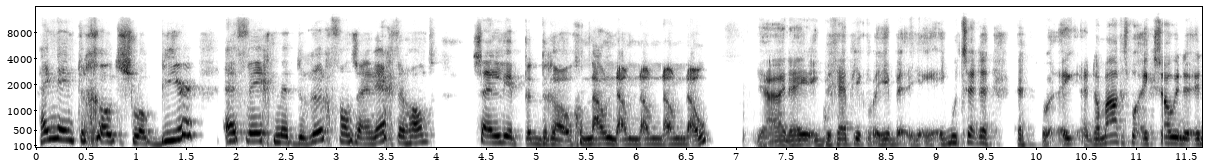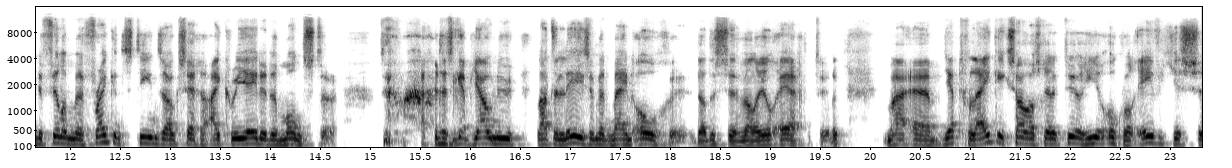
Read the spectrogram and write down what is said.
Hij neemt een grote slok bier en veegt met de rug van zijn rechterhand zijn lippen droog. Nou, nou, nou, nou, nou. Ja, nee, ik begrijp je. je- Ik moet zeggen, eh, ik, normaal gesproken, ik zou in de, in de film eh, Frankenstein zou ik zeggen, I created a monster. Dus ik heb jou nu laten lezen met mijn ogen. Dat is eh, wel heel erg natuurlijk. Maar je hebt gelijk, ik zou als redacteur hier ook wel eventjes...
